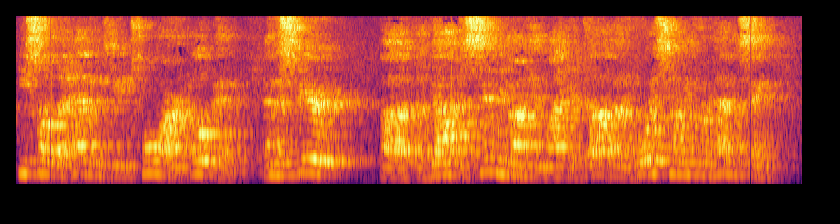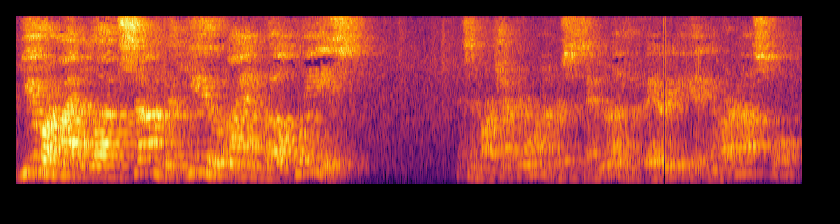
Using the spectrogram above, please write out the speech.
he saw the heavens being torn open and the Spirit uh, of God descending on him like a dove, and a voice coming from heaven saying, You are my beloved Son, with you I am well pleased. That's in Mark chapter 1, verses 10 to 11, the very beginning of our gospel.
